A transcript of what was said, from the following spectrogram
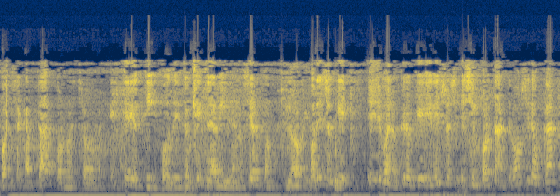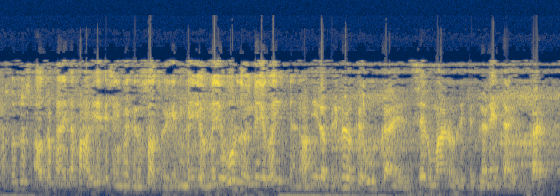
pueden ser captadas por nuestro estereotipo de lo que es la vida, ¿no es cierto? Por eso que, bueno, creo que en eso es, importante. Vamos a ir a buscar nosotros a otros planetas formas de vida que sean igual que nosotros, que es medio, medio burdo y medio egoísta, ¿no? Y lo primero que busca el ser humano de este planeta es buscar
